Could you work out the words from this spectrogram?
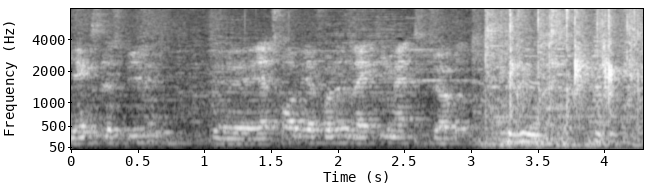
Jens og Øh, Jeg tror, vi har fundet den rigtige mand til jobbet.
